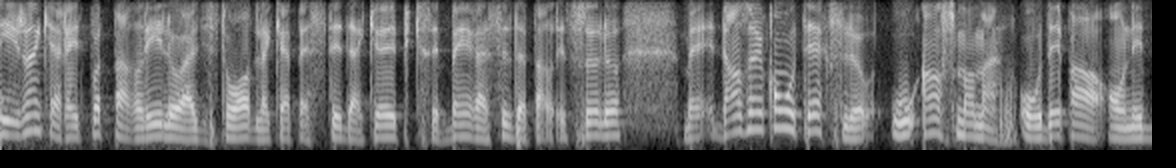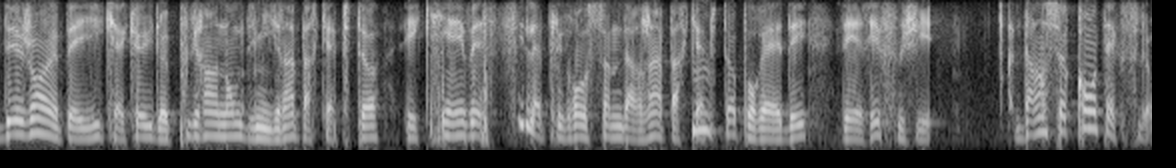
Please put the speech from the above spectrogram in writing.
Les gens qui arrêtent pas de parler là, à l'histoire de la capacité d'accueil, puis que c'est bien raciste de parler de ça, là, ben, dans un contexte là, où, en ce moment, au départ, on est déjà un pays qui accueille le plus grand nombre d'immigrants par capita et qui investit la plus grosse somme d'argent par capita pour aider les Dans ce contexte-là,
